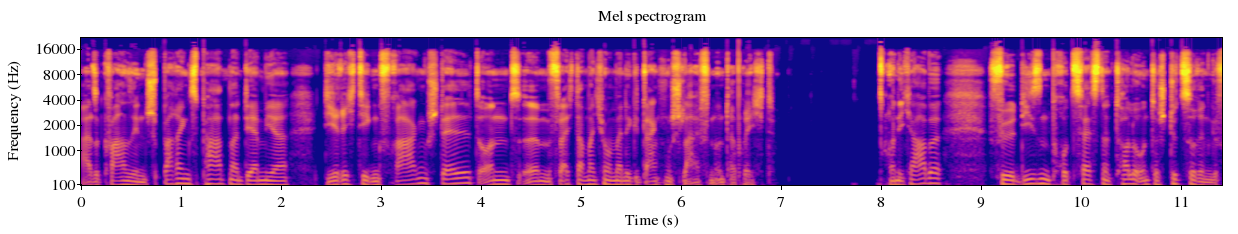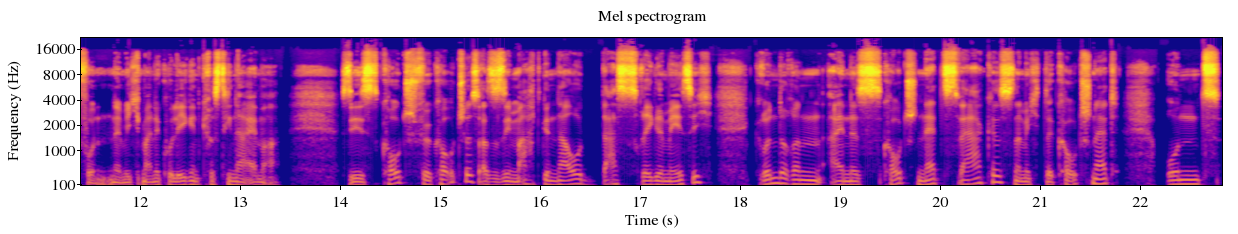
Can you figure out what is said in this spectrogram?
Also quasi einen Sparringspartner, der mir die richtigen Fragen stellt und ähm, vielleicht auch manchmal meine Gedankenschleifen unterbricht. Und ich habe für diesen Prozess eine tolle Unterstützerin gefunden, nämlich meine Kollegin Christina Emmer. Sie ist Coach für Coaches, also sie macht genau das regelmäßig, Gründerin eines Coach-Netzwerkes, nämlich The CoachNet und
